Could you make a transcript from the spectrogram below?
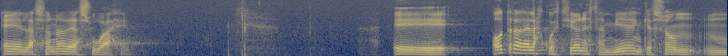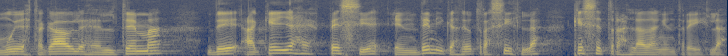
en la zona de Azuaje. Eh, otra de las cuestiones también que son muy destacables es el tema de aquellas especies endémicas de otras islas que se trasladan entre islas.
